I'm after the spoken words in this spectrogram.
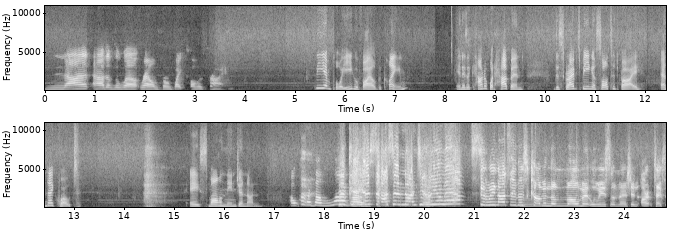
not out of the realm for white collar crime The employee who filed the claim, in his account of what happened, described being assaulted by, and I quote, a small ninja nun. oh for the love The love gay of assassin Ontario Did we not see this coming the moment Louisa mentioned Arctech's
